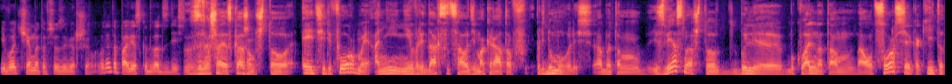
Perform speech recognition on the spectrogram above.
и вот чем это все завершило. Вот это повестка 2010. Завершая, скажем, что эти реформы, они не в рядах социал-демократов придумывались. Об этом известно, что были буквально там на аутсорсе какие-то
